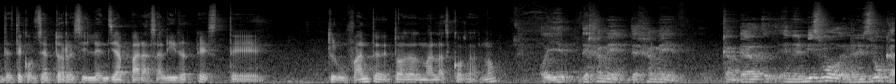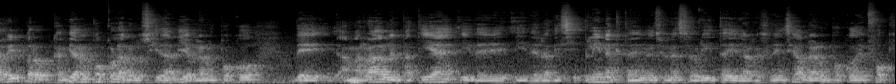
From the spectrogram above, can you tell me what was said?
de este concepto de resiliencia para salir este, triunfante de todas las malas cosas, ¿no? Oye, déjame, déjame cambiar en el, mismo, en el mismo carril, pero cambiar un poco la velocidad y hablar un poco de amarrado la empatía y de, y de la disciplina que también mencionaste ahorita y la resiliencia, hablar un poco de enfoque.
